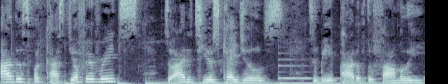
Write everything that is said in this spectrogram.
add this podcast to your favorites, to add it to your schedules, to be a part of the family,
